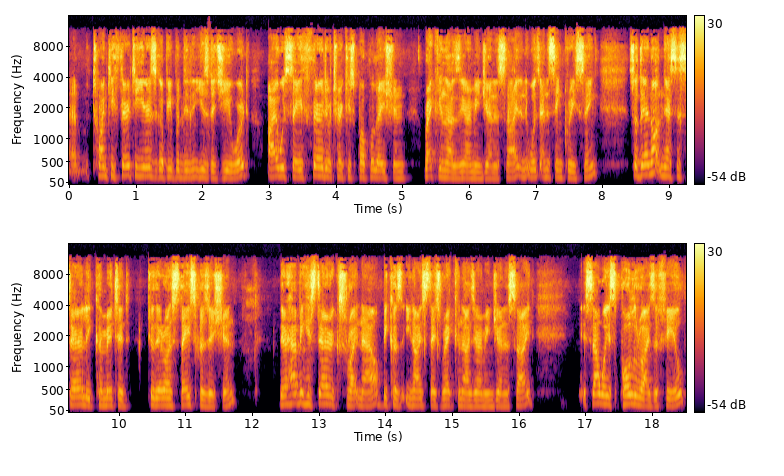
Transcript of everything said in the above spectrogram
Um, 20, 30 years ago, people didn't use the G word. I would say a third of Turkish population recognizes the Armenian genocide, and it was and it's increasing. So they're not necessarily committed to their own state's position. They're having hysterics right now because the United States recognizes the Armenian genocide. In some ways, polarize the field.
